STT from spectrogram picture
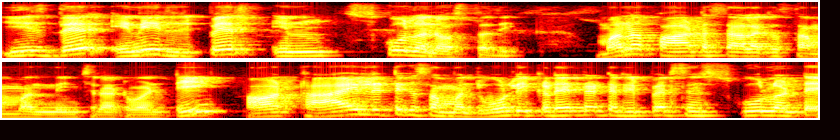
is there any repairs in school అని వస్తుంది. మన పాఠశాలకు సంబంధించినటువంటి ఆ టాయిలెట్కి సంబంధించి ఓన్లీ ఇక్కడ ఏంటంటే రిపేర్స్ ఇన్ స్కూల్ అంటే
